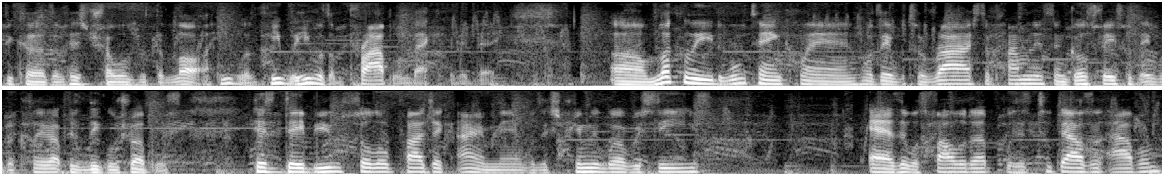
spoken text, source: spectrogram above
because of his troubles with the law. He was he, he was a problem back in the day. Um, luckily, the Wu Tang Clan was able to rise to prominence, and Ghostface was able to clear up his legal troubles. His debut solo project, Iron Man, was extremely well received, as it was followed up with his 2000 album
